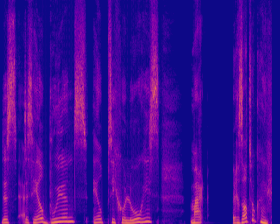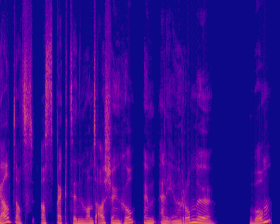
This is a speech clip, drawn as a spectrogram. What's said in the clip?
Dus het is heel boeiend, heel psychologisch. Maar er zat ook een geldaspect in. Want als je een, een, een ronde won,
